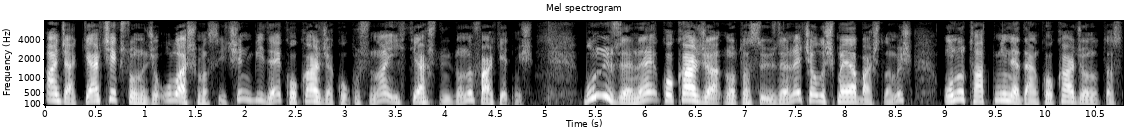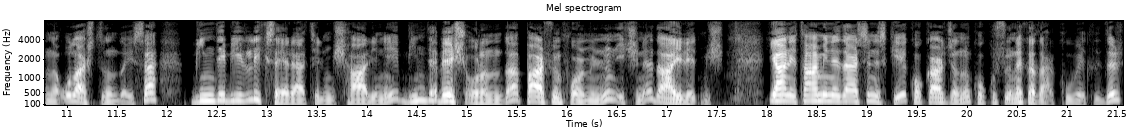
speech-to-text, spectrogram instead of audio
ancak gerçek sonuca ulaşması için bir de kokarca kokusuna ihtiyaç duyduğunu fark etmiş. Bunun üzerine kokarca notası üzerine çalışmaya başlamış. Onu tatmin eden eden kokarca notasına ulaştığında ise binde birlik seyreltilmiş halini binde beş oranında parfüm formülünün içine dahil etmiş. Yani tahmin edersiniz ki kokarcanın kokusu ne kadar kuvvetlidir.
